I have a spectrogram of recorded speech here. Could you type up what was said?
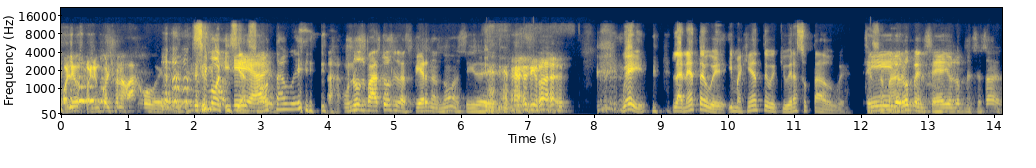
Ponle, ponle un colchón abajo, güey. Simón, y Sí, se azota, güey. Unos vatos las piernas, ¿no? Así de. Güey, la neta, güey. Imagínate, güey, que hubiera azotado, güey. Sí, yo lo pensé, yo lo pensé, ¿sabes?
